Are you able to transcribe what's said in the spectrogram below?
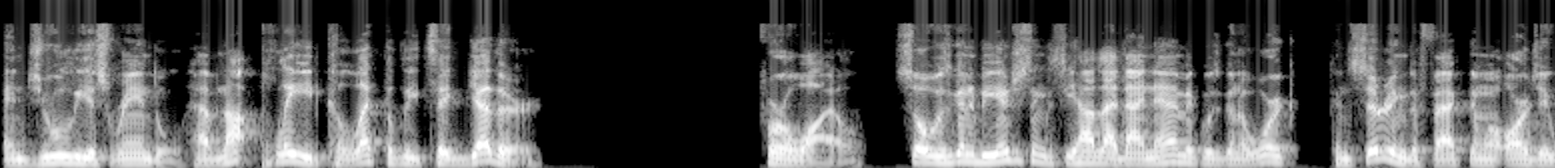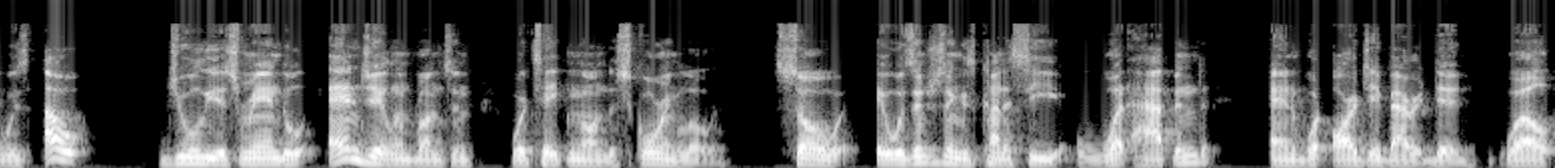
and Julius Randle have not played collectively together for a while. So it was going to be interesting to see how that dynamic was going to work, considering the fact that when RJ was out, Julius Randle and Jalen Brunson were taking on the scoring load. So it was interesting to kind of see what happened and what RJ Barrett did. Well,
